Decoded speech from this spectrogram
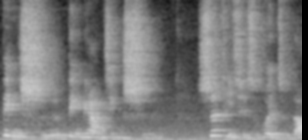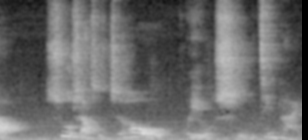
定时定量进食，身体其实会知道数小时之后会有食物进来，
